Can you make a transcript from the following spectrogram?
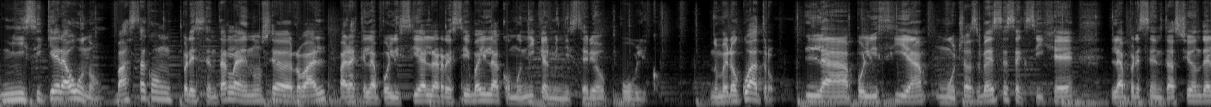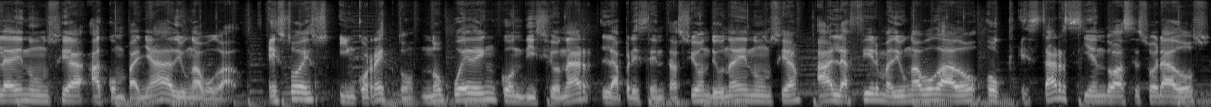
ni siquiera uno. Basta con presentar la denuncia verbal para que la policía la reciba y la comunique al Ministerio Público. Número 4 la policía muchas veces exige la presentación de la denuncia acompañada de un abogado. Esto es incorrecto. No pueden condicionar la presentación de una denuncia a la firma de un abogado o estar siendo asesorados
